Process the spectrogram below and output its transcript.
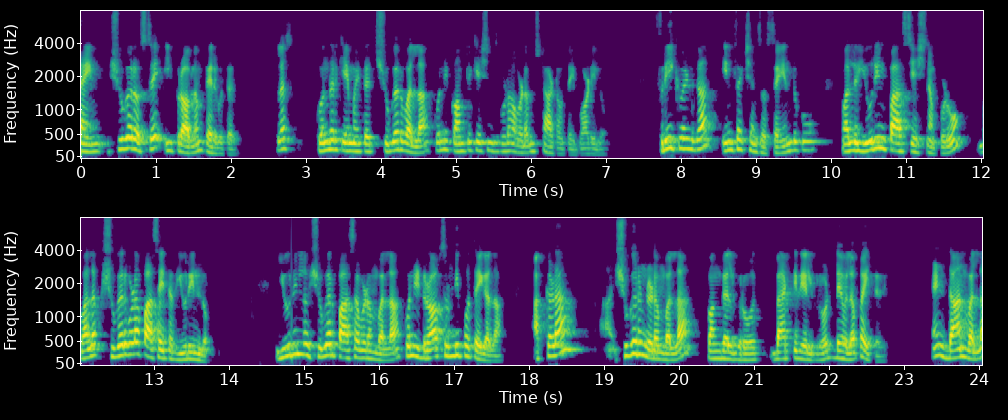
టైం షుగర్ వస్తే ఈ ప్రాబ్లం పెరుగుతుంది. ప్లస్ కొందరికి ఏమవుతుంది షుగర్ వల్ల కొన్ని కాంప్లికేషన్స్ కూడా అవ్వడం స్టార్ట్ అవుతాయి బాడీలో. ఫ్రీక్వెంట్గా ఇన్ఫెక్షన్స్ వస్తాయి. ఎందుకు? వాళ్ళు యూరిన్ పాస్ చేసినప్పుడు వాళ్ళకు షుగర్ కూడా పాస్ అవుతుంది యూరిన్లో. యూరిన్లో షుగర్ పాస్ అవ్వడం వల్ల కొన్ని డ్రాప్స్ ఉండిపోతాయి కదా. అక్కడ షుగర్ ఉండడం వల్ల fungal growth bacterial growth develop అవుతుంది. అండ్ దానివల్ల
